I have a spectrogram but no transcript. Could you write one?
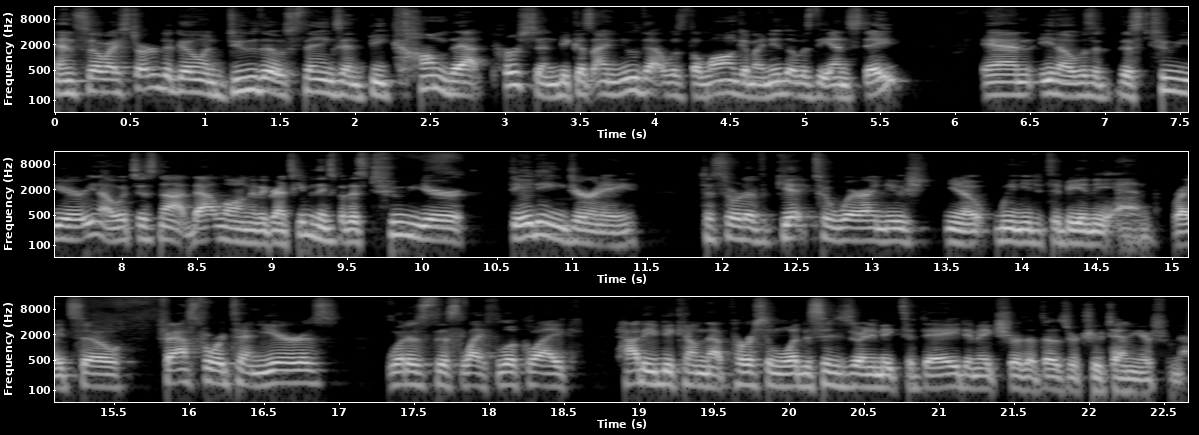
And so I started to go and do those things and become that person because I knew that was the long game. I knew that was the end state. And, you know, it was a, this two year, you know, which is not that long in the grand scheme of things, but this two year dating journey to sort of get to where I knew, you know, we needed to be in the end, right? So fast forward 10 years, what does this life look like? How do you become that person? What decisions do I need to make today to make sure that those are true 10 years from now?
